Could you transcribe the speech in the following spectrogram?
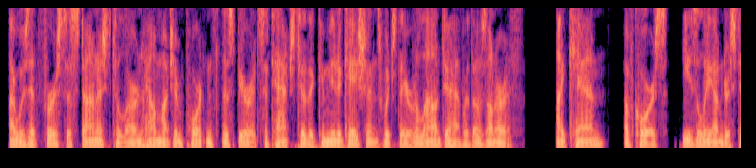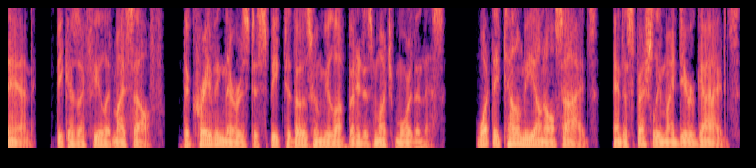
I was at first astonished to learn how much importance the spirits attach to the communications which they are allowed to have with those on earth. I can, of course, easily understand, because I feel it myself, The craving there is to speak to those whom you love but it is much more than this. What they tell me on all sides, and especially my dear guides,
